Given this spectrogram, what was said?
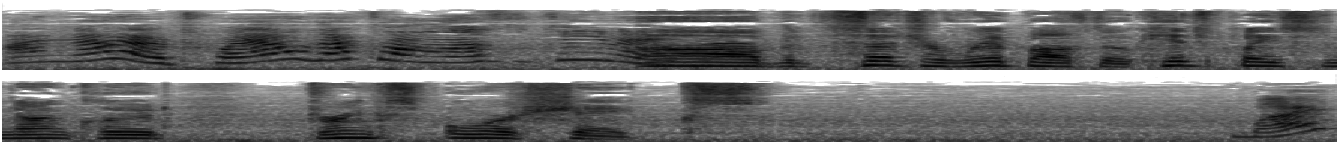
I know, twelve. That's almost a teenager. Oh, but such a ripoff, though. Kids' plates do not include drinks or shakes. what?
